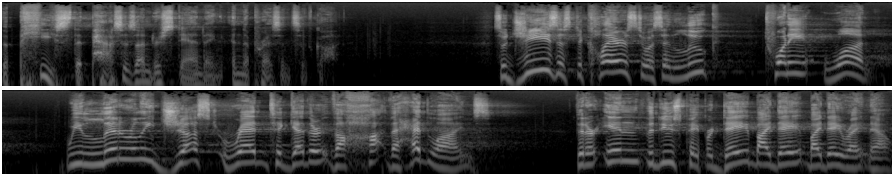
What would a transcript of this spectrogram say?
the peace that passes understanding in the presence of God. So Jesus declares to us in Luke 21. We literally just read together the, hot, the headlines that are in the newspaper day by day by day right now.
